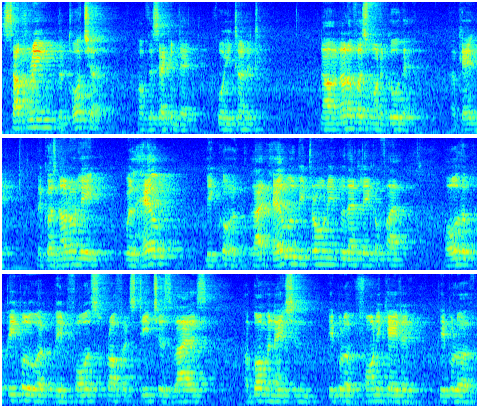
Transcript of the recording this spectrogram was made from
suffering the torture of the second death for eternity. Now, none of us want to go there, okay? Because not only will hell be, hell will be thrown into that lake of fire, all the people who have been false prophets, teachers, liars, abomination, people who have fornicated, people who have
